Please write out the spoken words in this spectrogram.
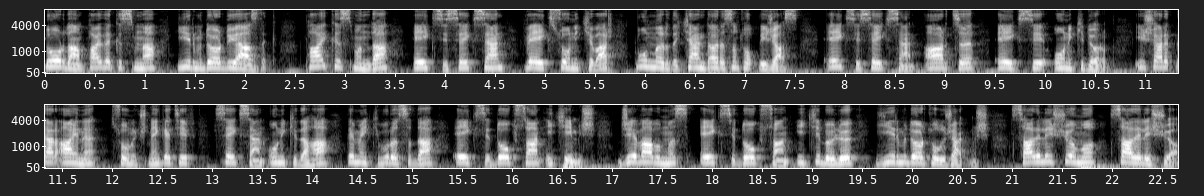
Doğrudan payda kısmına 24'ü yazdık. Pay kısmında eksi 80 ve eksi 12 var. Bunları da kendi arasını toplayacağız. Eksi 80 artı eksi 12 diyorum. İşaretler aynı. Sonuç negatif. 80 12 daha. Demek ki burası da eksi 92'ymiş. Cevabımız eksi 92 bölü 24 olacakmış. Sadeleşiyor mu? Sadeleşiyor.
